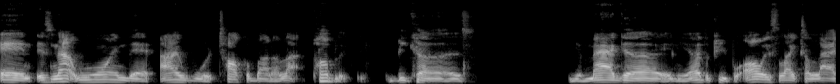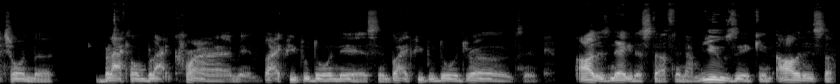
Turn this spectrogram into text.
and it's not one that I would talk about a lot publicly because your MAGA and the other people always like to latch on the black on black crime and black people doing this and black people doing drugs and all this negative stuff and our music and all of this stuff.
